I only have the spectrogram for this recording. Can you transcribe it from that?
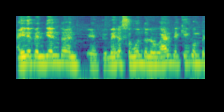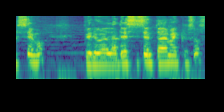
ahí dependiendo en, en primero o segundo lugar de qué conversemos, pero la 360 de Microsoft,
